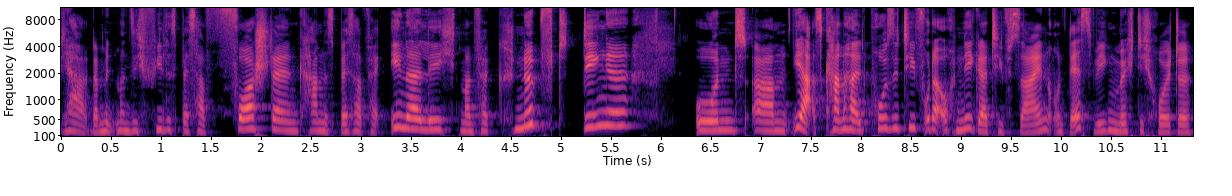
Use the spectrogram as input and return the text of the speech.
ja, damit man sich vieles besser vorstellen kann, es besser verinnerlicht, man verknüpft Dinge und ähm, ja, es kann halt positiv oder auch negativ sein und deswegen möchte ich heute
